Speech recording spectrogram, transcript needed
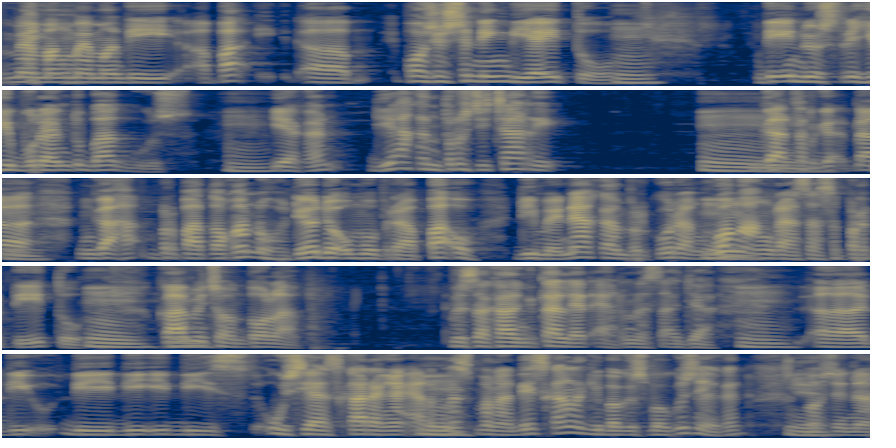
memang memang di apa eh, positioning dia itu Hmm. di industri hiburan itu bagus, Hmm. ya kan? Dia akan terus dicari. Hmm. Nggak terga, eh, nggak berpatokan oh dia udah umur berapa, oh demandnya akan berkurang. Gua Hmm. nggak ngerasa seperti itu. Hmm. Kami contoh lah. Misalkan kita lihat Ernest aja. Hmm. Eh, di, di, di, di usia sekarang yang Ernest mana dia sekarang lagi bagus-bagusnya kan. Iya. Maksudnya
